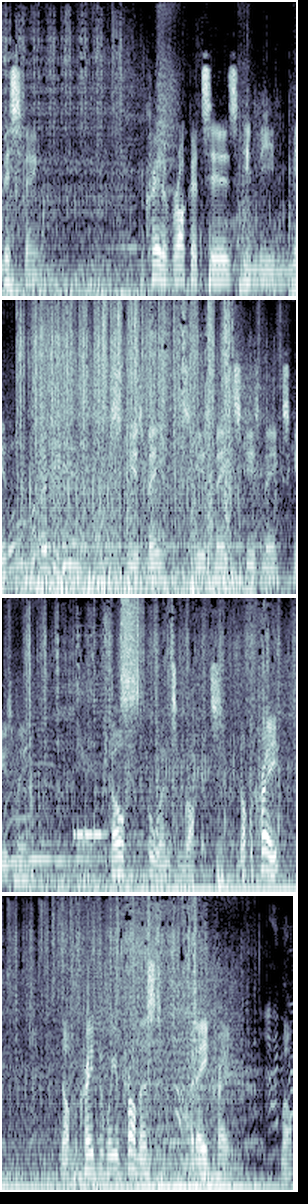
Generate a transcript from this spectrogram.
this thing. The crate of rockets is in the middle over here. Excuse me, excuse me, excuse me, excuse me. Health, oh, and some rockets. Not the crate. Not the crate that we were promised, but a crate. Well,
